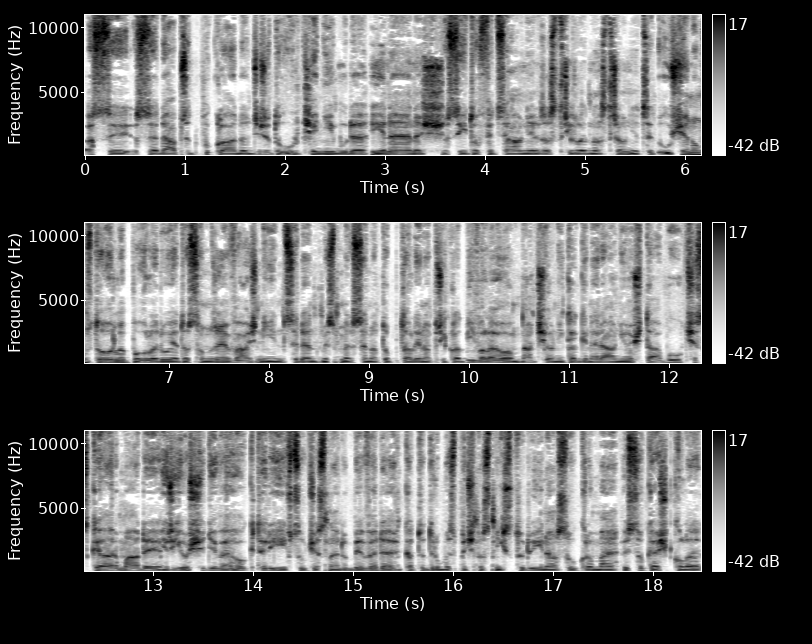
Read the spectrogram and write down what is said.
asi se dá předpokládat, že to určení bude jiné, než si jít oficiálně zastřílet na střelnici. Už jenom z tohohle pohledu je to samozřejmě vážný incident. My jsme se na to ptali například bývalého náčelníka generálního štábu České armády Jiřího Šedivého, který v současné době vede katedru bezpečnostních studií na soukromé vysoké škole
